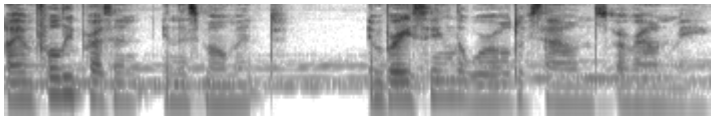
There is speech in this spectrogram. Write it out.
I am fully present in this moment, embracing the world of sounds around me.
